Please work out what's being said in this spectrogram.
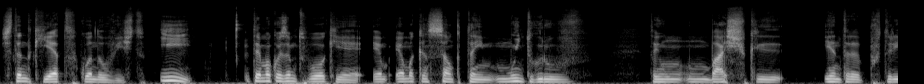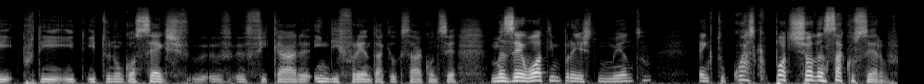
estando quieto quando ouve isto. E tem uma coisa muito boa que é, é, é uma canção que tem muito groove, tem um, um baixo que entra por ti, por ti e, e, tu não consegues ficar indiferente àquilo que está a acontecer. Mas é ótimo para este momento em que tu quase que podes só dançar com o cérebro.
